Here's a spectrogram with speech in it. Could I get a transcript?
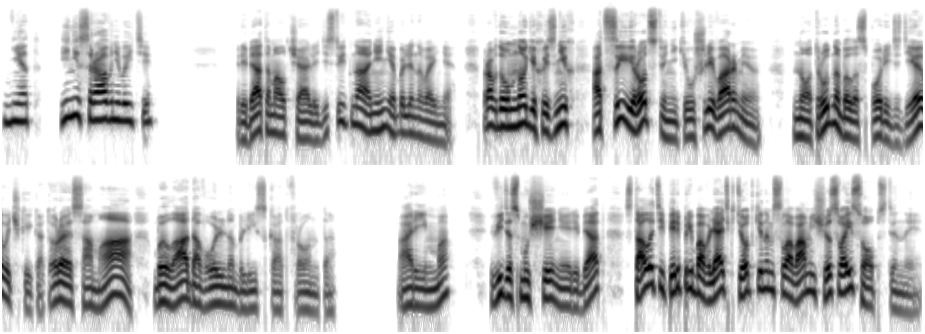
Нет. И не сравнивайте. Ребята молчали. Действительно, они не были на войне. Правда, у многих из них отцы и родственники ушли в армию. Но трудно было спорить с девочкой, которая сама была довольно близко от фронта. А Римма, видя смущение ребят, стала теперь прибавлять к теткиным словам еще свои собственные.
